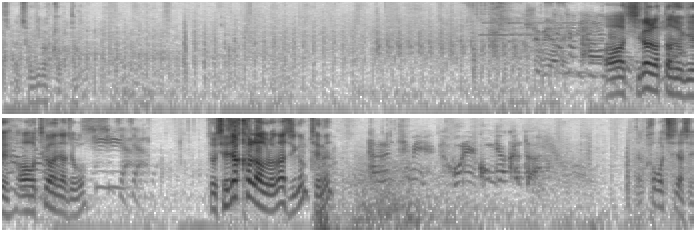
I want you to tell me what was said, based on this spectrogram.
씨발 저기밖에 없다고? 아 지랄났다 저기. 아 어떻게 하냐 저거? 저 제작할라 그러나 지금 쟤는? 다른 팀이 우리를 공격한다. 그냥 커버 치자 쟤.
